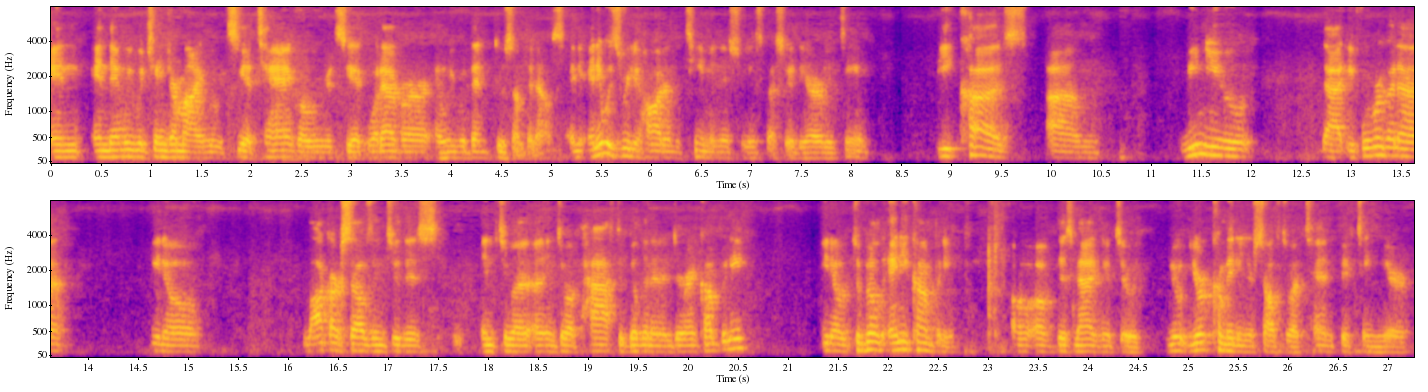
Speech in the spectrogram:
and and then we would change our mind. We would see a tank or we would see it whatever, and we would then do something else. And and it was really hard on the team initially, especially the early team, because um, we knew that if we were gonna, you know, lock ourselves into this into a into a path to building an enduring company, you know, to build any company of, of this magnitude, you, you're committing yourself to a 10, 15 year,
